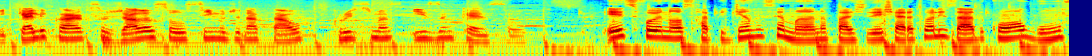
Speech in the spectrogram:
e Kelly Clarkson já lançou o single de Natal Christmas Isn't Cancelled. Esse foi o nosso Rapidinho da Semana para te deixar atualizado com alguns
